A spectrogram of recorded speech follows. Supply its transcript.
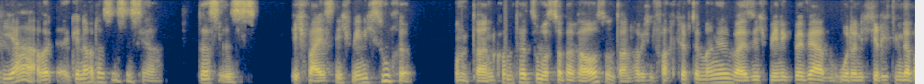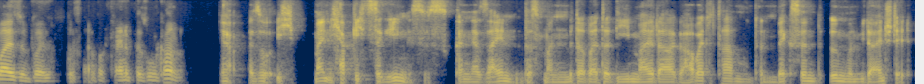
Ja, aber äh, genau das ist es ja. Das ist, ich weiß nicht, wen ich suche. Und dann kommt halt sowas dabei raus und dann habe ich einen Fachkräftemangel, weil sich wenig bewerben oder nicht die richtigen dabei sind, weil das einfach keine Person kann. Ja, also ich meine, ich habe nichts dagegen. Es, es kann ja sein, dass man Mitarbeiter, die mal da gearbeitet haben und dann weg sind, irgendwann wieder einstellt.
